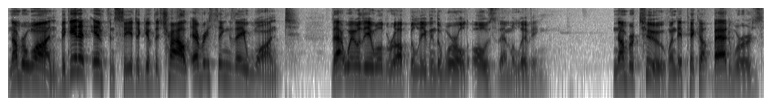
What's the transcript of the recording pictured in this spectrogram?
Number one, begin at infancy to give the child everything they want That way they will grow up believing the world owes them a living. Number two, when they pick up bad words,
